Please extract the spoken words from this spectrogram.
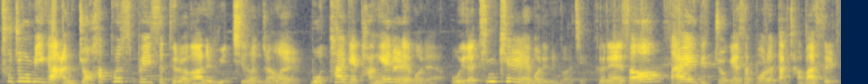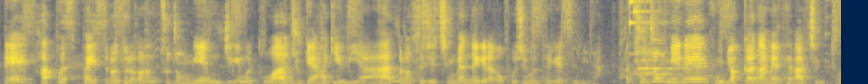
투중미가 안쪽 하프 스페이스 들어가는 위치 선정을 못하게 방해를 해버려요. 오히려 팀킬을 해버리는 거지. 그래서 사이드 쪽에서 볼을 딱 잡았을 때 하프 스페이스로 들어가는 투중미의 움직임을 도와주게 하기 위한 크로스시 측면 대기라고 보시면 되겠습니다 투중미는 공격 가담의 패박 침투.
